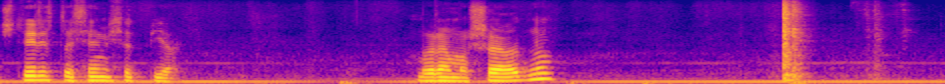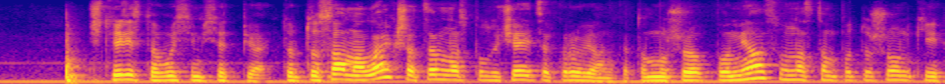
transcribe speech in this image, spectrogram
475. Беремо ще одну. 485. Тобто сама легша це в нас виходить кров'янка. Тому що по м'ясу у нас там по тушонці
